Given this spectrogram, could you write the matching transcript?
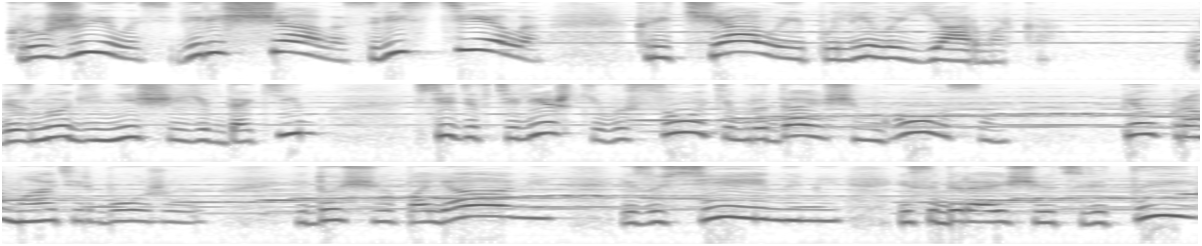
кружилась, верещала, свистела, кричала и пылила ярмарка. Безногий нищий Евдоким, сидя в тележке, высоким рыдающим голосом пел про Матерь Божию, идущую полями, изусеянными и собирающую цветы,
